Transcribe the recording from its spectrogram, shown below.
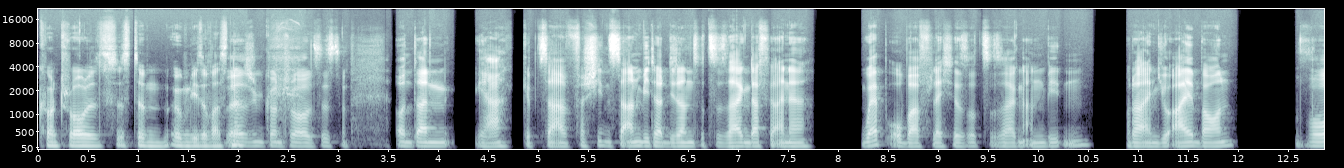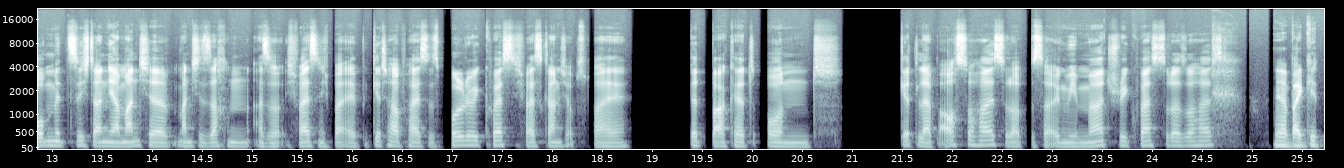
Control System, irgendwie sowas. Ne? Version Control System. Und dann, ja, gibt es da verschiedenste Anbieter, die dann sozusagen dafür eine Web-Oberfläche sozusagen anbieten oder ein UI bauen womit sich dann ja manche, manche Sachen, also ich weiß nicht, bei GitHub heißt es Pull Request, ich weiß gar nicht, ob es bei Bitbucket und GitLab auch so heißt oder ob es da irgendwie Merge Request oder so heißt. Ja, bei Git,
